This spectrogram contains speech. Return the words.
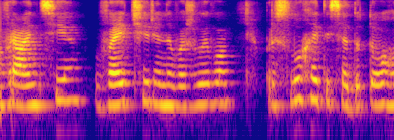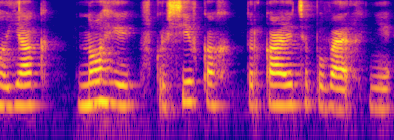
вранці, ввечері, неважливо, прислухайтеся до того, як ноги в кросівках торкаються поверхні,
